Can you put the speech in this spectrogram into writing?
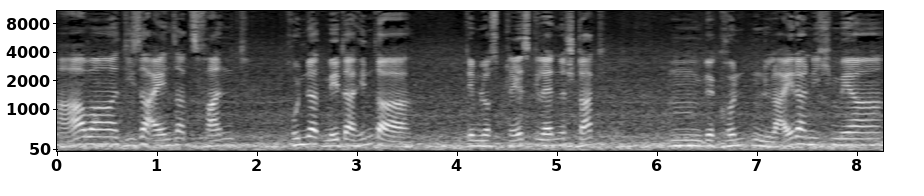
Aber dieser Einsatz fand 100 Meter hinter dem Lost Place Gelände statt. Hm, wir konnten leider nicht mehr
